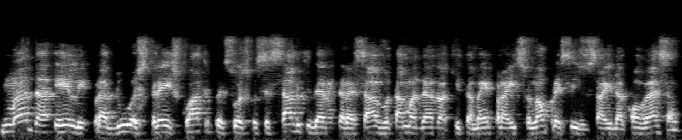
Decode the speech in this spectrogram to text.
manda ele para duas, três, quatro pessoas que você sabe que devem interessar. Eu vou estar mandando aqui também, para isso não preciso sair da conversa,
